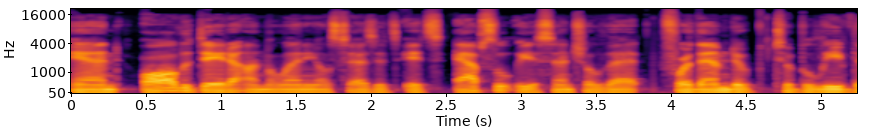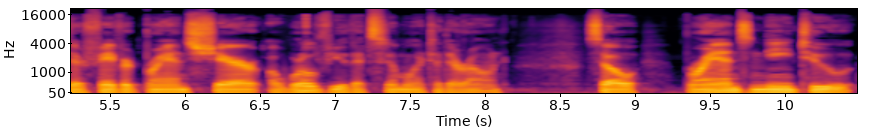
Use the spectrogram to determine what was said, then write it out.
and all the data on millennials says it's it's absolutely essential that for them to to believe their favorite brands share a worldview that's similar to their own. So brands need to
